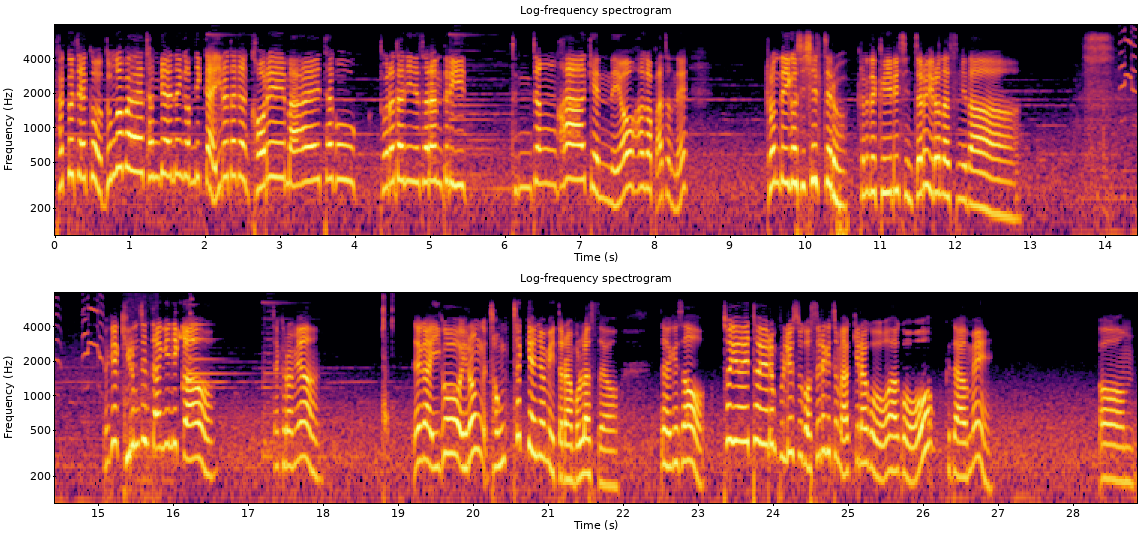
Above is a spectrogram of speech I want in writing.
가꾸지 않고 농업을 장려하는 겁니까? 이러다간 거래 말 타고 돌아다니는 사람들이 등장하겠네요. 하가 빠졌네. 그런데 이것이 실제로 그런데 그 일이 진짜로 일어났습니다. 여기 기름진 땅이니까 자 그러면 내가 이거 이런 정책 개념이 있더라 몰랐어요. 자 여기서 토요일 토요일은 분리수거 쓰레기 좀 아끼라고 하고 그 다음에 음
